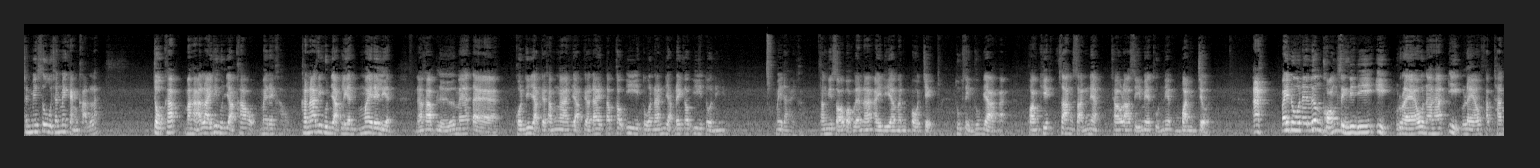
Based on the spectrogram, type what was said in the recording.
ฉันไม่สู้ฉันไม่แข่งขันละจบครับมหาลัยที่คุณอยากเข้าไม่ได้เข้า คณะที่คุณอยากเรียนไม่ได้เรียนนะครับ หรือแม้แต่คนที่อยากจะทำงาน อยากจะได้ตับเก้าอี้ตัวนั้น อยากได้เก้าอี้ตัวนี้ ไม่ได้ครับ ทั้งที่สอบอกแล้วนะ ไอเดียมันโปรเจกต์ทุกสิ่งทุกอย่างอะความคิดสร้างสรรค์เนี่ย ชาวราศีเมถุนเนี่ยบันเจิดอะไปดูในเรื่องของสิ่งดีๆ อีกแล้วนะฮะอีกแล้วครับท่าน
